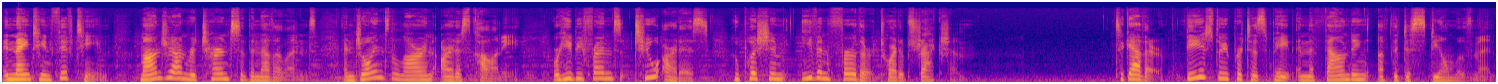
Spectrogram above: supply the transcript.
In 1915, Mondrian returns to the Netherlands and joins the Laren Artist Colony, where he befriends two artists who push him even further toward abstraction. Together, these three participate in the founding of the De Stijl movement.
